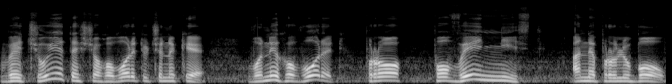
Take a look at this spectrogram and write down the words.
Ви чуєте, що говорять ученики? Вони говорять про повинність, а не про любов.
